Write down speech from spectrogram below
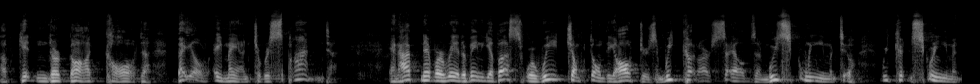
of getting their God called Baal, amen, to respond. And I've never read of any of us where we jumped on the altars and we cut ourselves and we scream until we couldn't scream. And,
